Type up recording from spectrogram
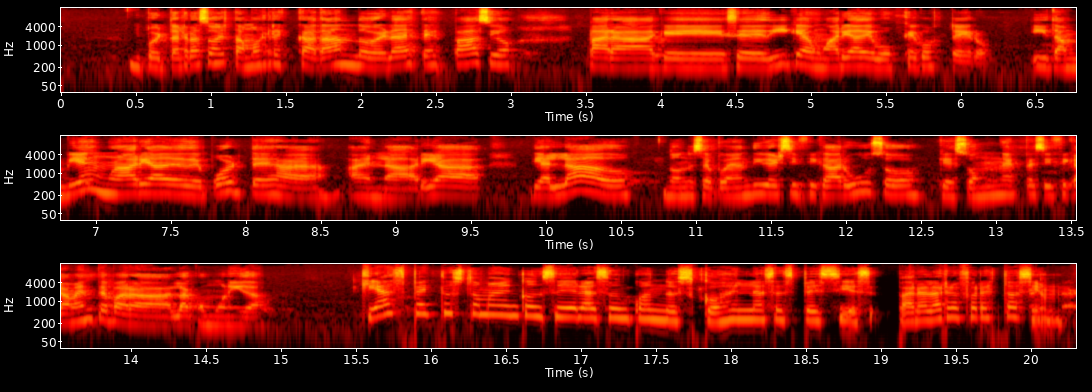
Y por tal razón estamos rescatando ¿verdad? este espacio para que se dedique a un área de bosque costero y también un área de deportes en la área de al lado, donde se pueden diversificar usos que son específicamente para la comunidad. ¿Qué aspectos toman en consideración cuando escogen las especies para la reforestación?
